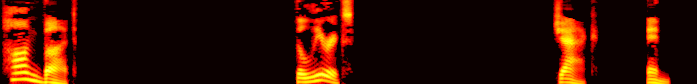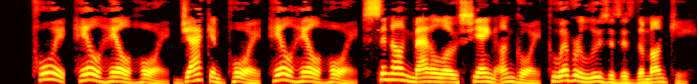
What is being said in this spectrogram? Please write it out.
Hong butt. The lyrics Jack and Poi, hail hail hoy, Jack and Poi, hail hail hoy, Sinong Matalo Siang Ungoy, whoever loses is the monkey.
